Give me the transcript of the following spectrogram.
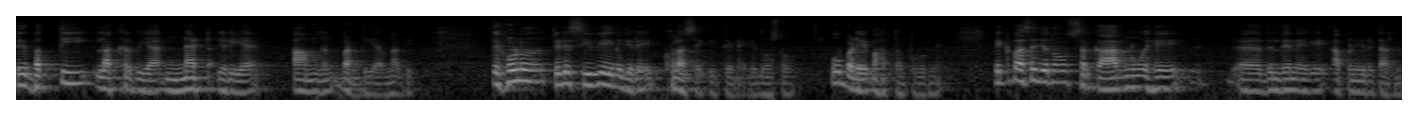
ਤੇ 32 ਲੱਖ ਰੁਪਇਆ ਨੈਟ ਜਿਹੜੀ ਹੈ ਆਮਦਨ ਬਣਦੀ ਹੈ ਉਹਨਾਂ ਦੀ। ਤੇ ਹੁਣ ਜਿਹੜੇ ਸੀਬੀਆਈ ਨੇ ਜਿਹੜੇ ਖੁਲਾਸੇ ਕੀਤੇ ਨੇਗੇ ਦੋਸਤੋ, ਉਹ ਬੜੇ ਮਹੱਤਵਪੂਰਨ ਨੇ। ਇੱਕ ਪਾਸੇ ਜਦੋਂ ਸਰਕਾਰ ਨੂੰ ਇਹ ਦਿੰਦੇ ਨੇਗੇ ਆਪਣੀ ਰਿਟਰਨ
